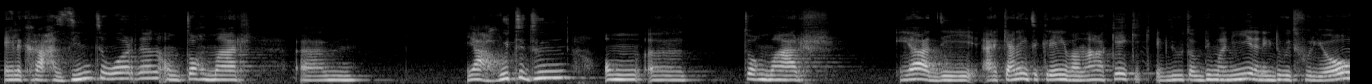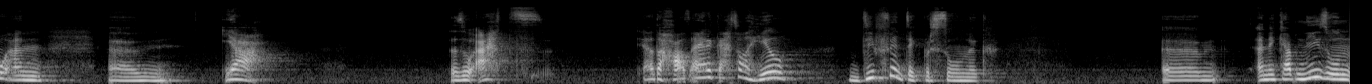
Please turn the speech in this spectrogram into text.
eigenlijk graag gezien te worden, om toch maar um, ja, goed te doen, om uh, toch maar ja, die erkenning te krijgen van, ah kijk, ik, ik doe het op die manier en ik doe het voor jou. En um, ja, zo echt, ja, dat gaat eigenlijk echt wel heel diep, vind ik persoonlijk. Um, en ik heb niet zo'n,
